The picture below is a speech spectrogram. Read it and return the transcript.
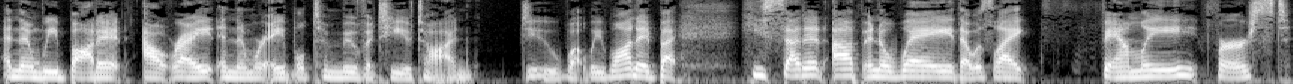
And then we bought it outright, and then we're able to move it to Utah and do what we wanted. But he set it up in a way that was like family first.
